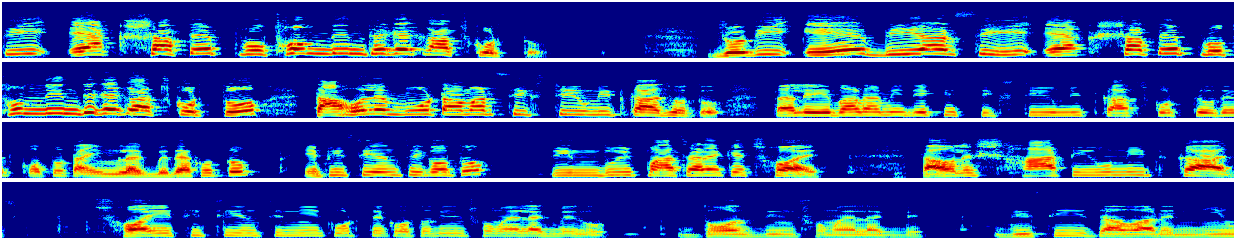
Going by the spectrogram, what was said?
সি একসাথে প্রথম দিন থেকে কাজ করতো। যদি এ বি আর সি একসাথে প্রথম দিন থেকে কাজ করত, তাহলে মোট আমার সিক্সটি ইউনিট কাজ হতো। তাহলে এবার আমি দেখি সিক্সটি ইউনিট কাজ করতে ওদের কত টাইম লাগবে? দেখো তো এফিসিয়েন্সি কত? তিন, দুই, পাঁচ আর একে ছয়। তাহলে ষাট ইউনিট কাজ, ছয় এফিসিয়েন্সি নিয়ে করতে কতদিন সময় লাগবে গো? দশ দিন সময় লাগবে। This is our new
